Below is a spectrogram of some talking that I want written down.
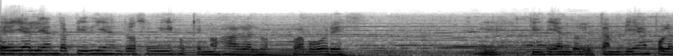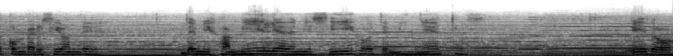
Ella le anda pidiendo a su hijo que nos haga los favores y pidiéndole también por la conversión de, de mi familia, de mis hijos, de mis nietos. Pido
